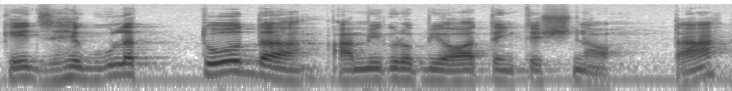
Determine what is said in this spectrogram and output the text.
que desregula toda a microbiota intestinal, tá?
